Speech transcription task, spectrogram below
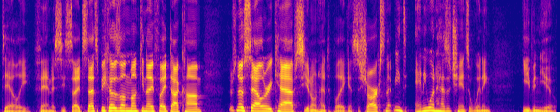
daily fantasy sites. That's because on MonkeyKnifeFight.com, there's no salary caps. You don't have to play against the Sharks, and that means anyone has a chance of winning, even you.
